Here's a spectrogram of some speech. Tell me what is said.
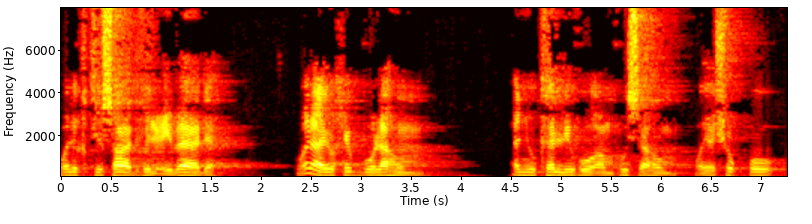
والاقتصاد في العبادة ولا يحب لهم أن يكلفوا أنفسهم ويشقوا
